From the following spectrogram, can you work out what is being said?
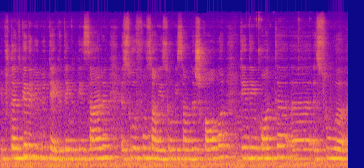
E, portanto, cada biblioteca tem que pensar a sua função e a sua missão da escola, tendo em conta uh, a sua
